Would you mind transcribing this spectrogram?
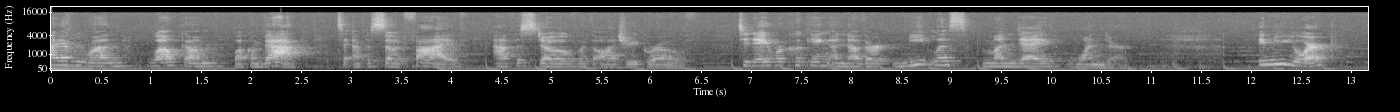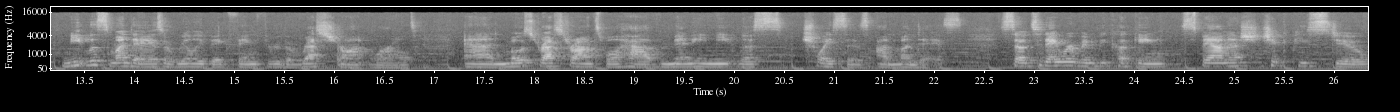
Hi everyone, welcome, welcome back to episode five, At the Stove with Audrey Grove. Today we're cooking another Meatless Monday Wonder. In New York, Meatless Monday is a really big thing through the restaurant world and most restaurants will have many meatless choices on Mondays. So today we're going to be cooking Spanish chickpea stew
